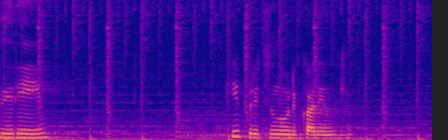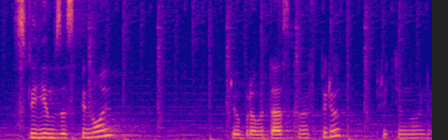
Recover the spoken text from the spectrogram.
Три. И притянули коленки. Следим за спиной. Ребра вытаскиваем вперед, притянули.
